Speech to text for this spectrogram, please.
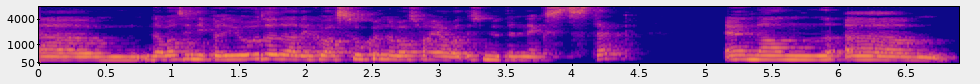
Um, dat was in die periode dat ik was zoekende, was van, ja, wat is nu de next step? En dan um,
